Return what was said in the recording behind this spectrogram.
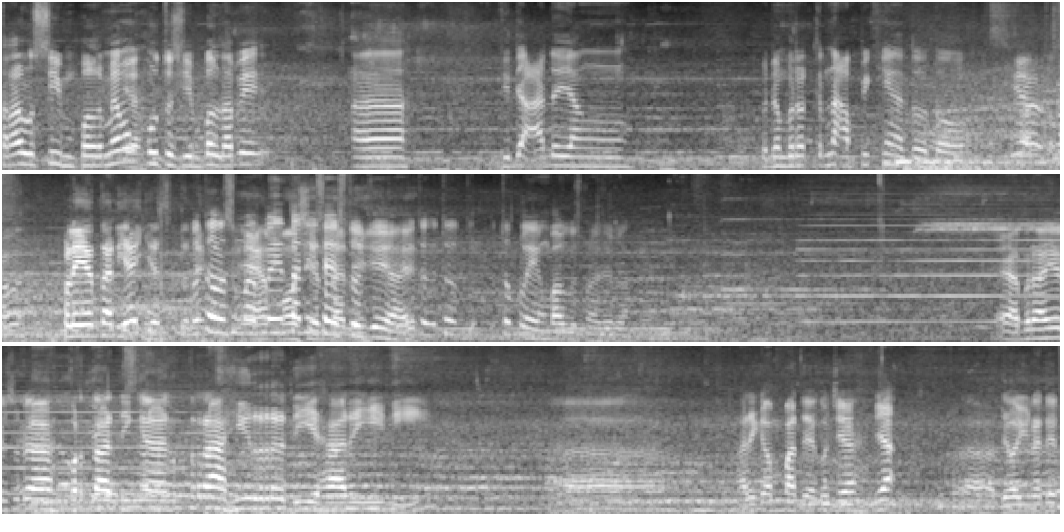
Terlalu simple. Memang Ya. putus simple tapi eh, tidak ada yang benar-benar kena apiknya tuh tuh. Ya, kalau play yang tadi aja sebenarnya. Betul semua Yang play tadi motion saya setuju ya. Iya. Itu itu itu play yang bagus Mas. Ya, berakhir sudah pertandingan terakhir di hari ini. Eh, hari keempat ya, Coach ya. Ya. Eh, Dewa United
